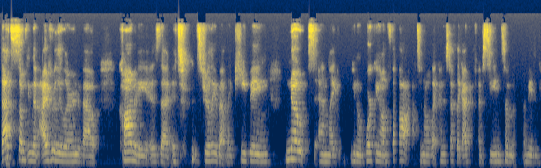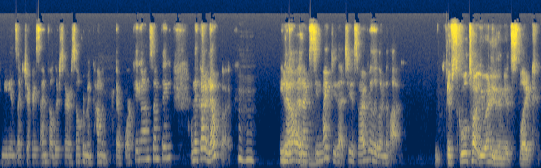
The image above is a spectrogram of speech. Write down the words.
that's something that i've really learned about comedy is that it's it's really about like keeping notes and like you know working on thoughts and all that kind of stuff. Like i've, I've seen some amazing comedians like jerry seinfeld or sarah silverman come and they're working on something and they've got a notebook Mhm. you know and i've seen mike do that too. So i've really learned a lot If school taught you anything, it's like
